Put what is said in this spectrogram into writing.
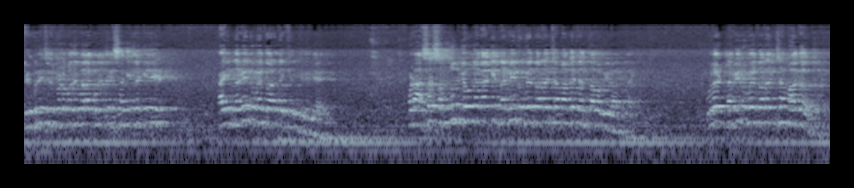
पिंपरी चिंचवडमध्ये मला कोणीतरी सांगितलं की काही नवीन उमेदवार देखील दिलेले आहेत. पण असं समजून घेऊ नका की नवीन उमेदवारांच्या मागे जनता उभी राहत नाही. उलट नवीन उमेदवारांच्या मागं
